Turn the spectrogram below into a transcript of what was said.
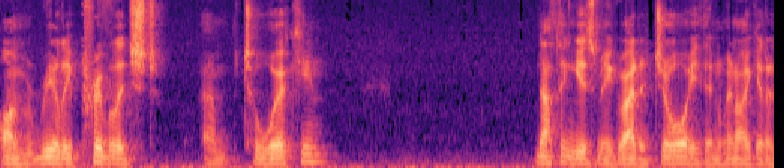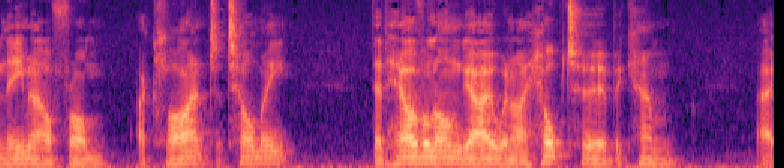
I'm really privileged um, to work in. Nothing gives me greater joy than when I get an email from a client to tell me that however long ago when I helped her become, uh,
